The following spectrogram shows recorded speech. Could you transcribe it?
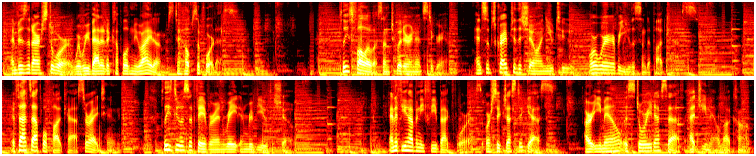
and visit our store where we've added a couple of new items to help support us. Please follow us on Twitter and Instagram, and subscribe to the show on YouTube or wherever you listen to podcasts. If that's Apple Podcasts or iTunes, please do us a favor and rate and review the show. And if you have any feedback for us or suggested guests, our email is storiedsf at gmail.com.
